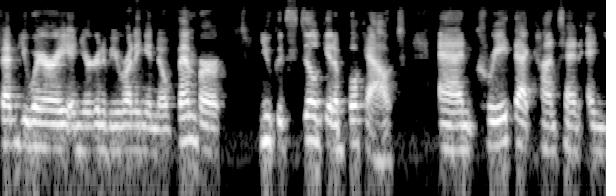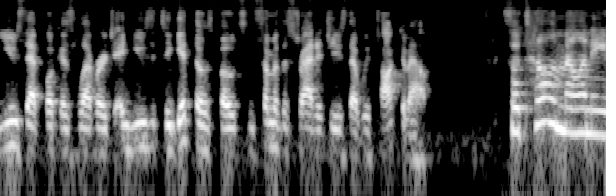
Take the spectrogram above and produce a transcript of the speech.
February and you're going to be running in November, you could still get a book out and create that content and use that book as leverage and use it to get those votes and some of the strategies that we've talked about. So tell them, Melanie,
